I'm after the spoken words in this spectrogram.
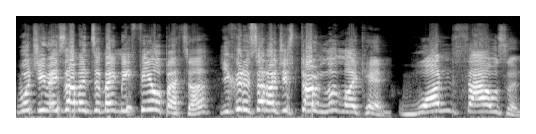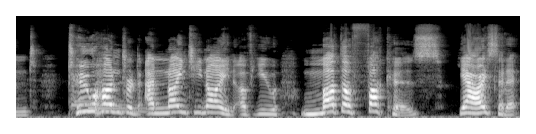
Would you? Is that meant to make me feel better? You could have said I just don't look like him. One thousand two hundred and ninety-nine of you motherfuckers. Yeah, I said it.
